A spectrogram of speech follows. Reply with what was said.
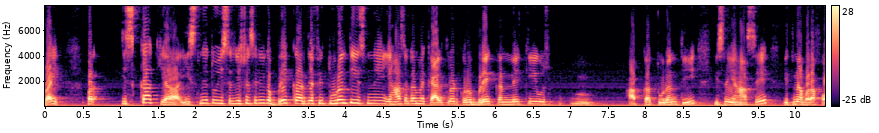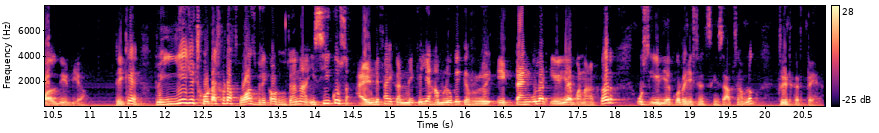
राइट पर इसका क्या? इसने तो इस रजिस्टर एरिया को ब्रेक कर दिया, फिर तुरंत ही इसने यहाँ से अगर मैं कैलकुलेट करूँ ब्रेक करने के उस आपका तुरंत ही इसने यहाँ से इतना बड़ा फॉल दे दिया, ठीक है? तो ये जो छोटा छोटा फॉल्स ब्रेकआउट होता है ना, इसी को आइडेंटिफाई करने के लिए हम लोग एक रेक्टेंगुलर एरिया बनाकर उस एरिया को रेजिस्टेंस के हिसाब से हम लोग ट्रीट करते हैं।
